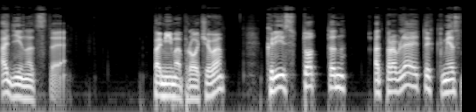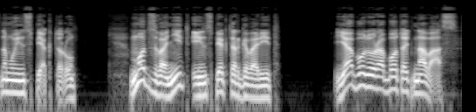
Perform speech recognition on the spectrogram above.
11. Помимо прочего, Крис Тоттен отправляет их к местному инспектору. Мод звонит, и инспектор говорит, «Я буду работать на вас,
